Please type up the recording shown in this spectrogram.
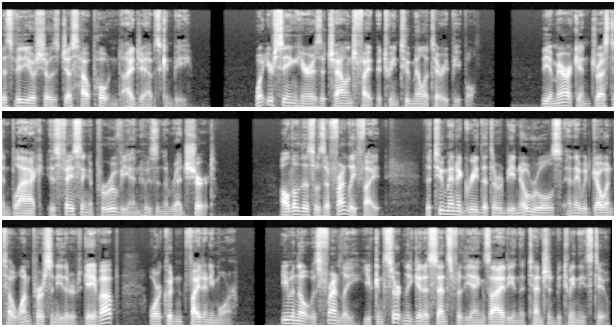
This video shows just how potent eye jabs can be. What you're seeing here is a challenge fight between two military people. The American, dressed in black, is facing a Peruvian who's in the red shirt. Although this was a friendly fight, the two men agreed that there would be no rules and they would go until one person either gave up or couldn't fight anymore. Even though it was friendly, you can certainly get a sense for the anxiety and the tension between these two.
